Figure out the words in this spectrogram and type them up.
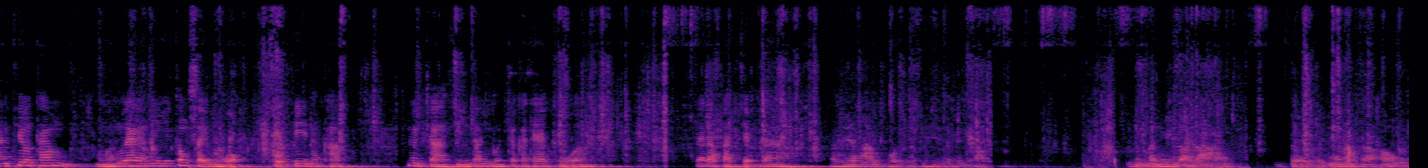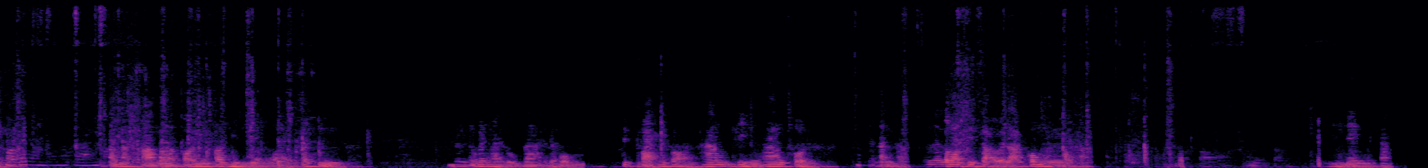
การเที่ยวถ้ำเหมืองแร่นี้ต้องใส่หมวกเซฟตี้นะครับ เนื่องจากหินด้านบนจะกระแทกหัว ได้รับบาดเจ็บได้อันนี้ห้ามผลนะพี่มันเป็นเต่ามันมีรอยร้าวเศษอันนี้มันก็เอาเขาก็ยัก่อนไม้มาทำแล้วก็นี่ก็หินเหลี่ยมไว้ก็คือเดินเข้าไปถ่ายรูปได้เดี๋ยวผมติดไฟให้ก่อนห้ามพิงห้ามชนแค่นั้นครับ แล้วระวังศีรษะเวลาก้มมือนะครับแล้วก็ตรงนี้ก็เป็นหินเหลี่ยมเหมือนกันห้างนะครับ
